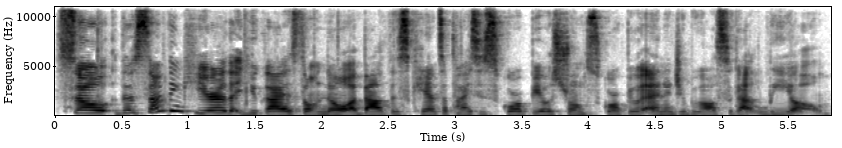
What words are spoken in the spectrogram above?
So there's something here that you guys don't know about this Cancer, Pisces, Scorpio, strong Scorpio energy. We also got Leo.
